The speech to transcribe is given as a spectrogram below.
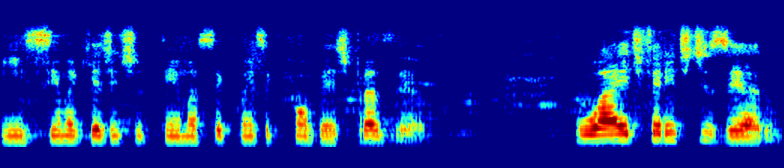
e em cima aqui a gente tem uma sequência que converte para zero. O A é diferente de zero.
